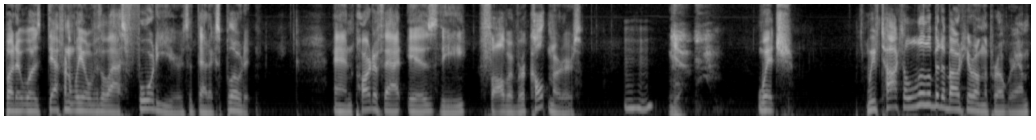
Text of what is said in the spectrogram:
But it was definitely over the last 40 years that that exploded. And part of that is the Fall River cult murders. Yeah. which we've talked a little bit about here on the program.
